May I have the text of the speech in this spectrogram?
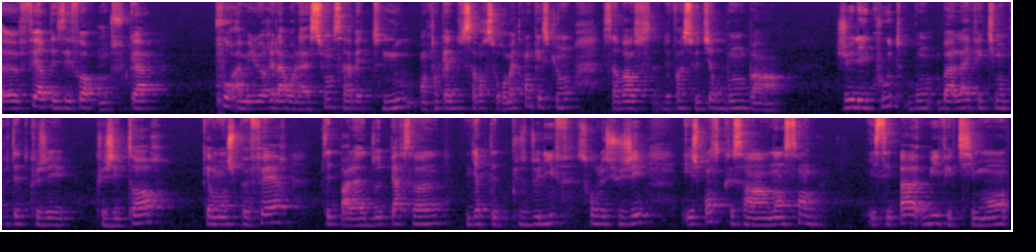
euh, faire des efforts, en tout cas, pour améliorer la relation. Ça va être nous, en tant qu'adultes, savoir se remettre en question, savoir des fois se dire, bon, ben, je l'écoute. Bon, ben là, effectivement, peut-être que j'ai tort. Comment je peux faire? Peut-être parler à d'autres personnes, lire peut-être plus de livres sur le sujet. Et je pense que c'est un ensemble. Et c'est pas, oui, effectivement,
